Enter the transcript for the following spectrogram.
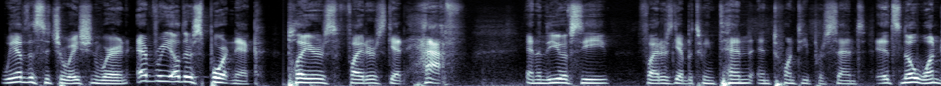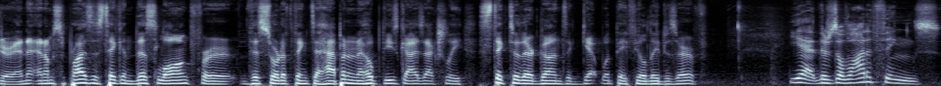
We have the situation where in every other sport, Nick, players, fighters get half. And in the UFC, fighters get between 10 and 20%. It's no wonder. And, and I'm surprised it's taken this long for this sort of thing to happen. And I hope these guys actually stick to their guns and get what they feel they deserve. Yeah, there's a lot of things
